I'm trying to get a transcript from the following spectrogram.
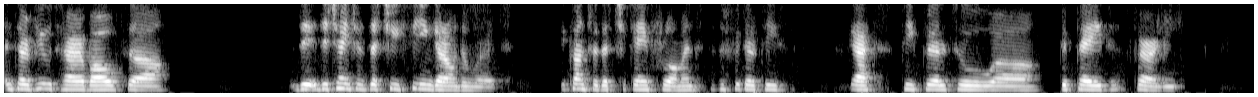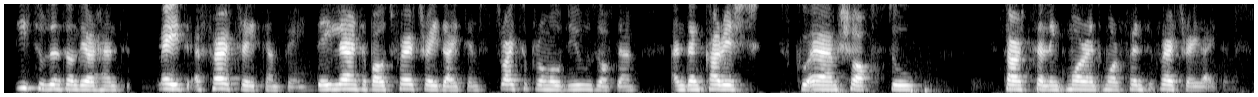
interviewed her about uh, the, the changes that she's seeing around the world, the country that she came from, and the difficulties to get people to uh, be paid fairly. These students, on the other hand, made a fair trade campaign. They learned about fair trade items, tried to promote the use of them, and encouraged um, shops to start selling more and more fair trade items.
